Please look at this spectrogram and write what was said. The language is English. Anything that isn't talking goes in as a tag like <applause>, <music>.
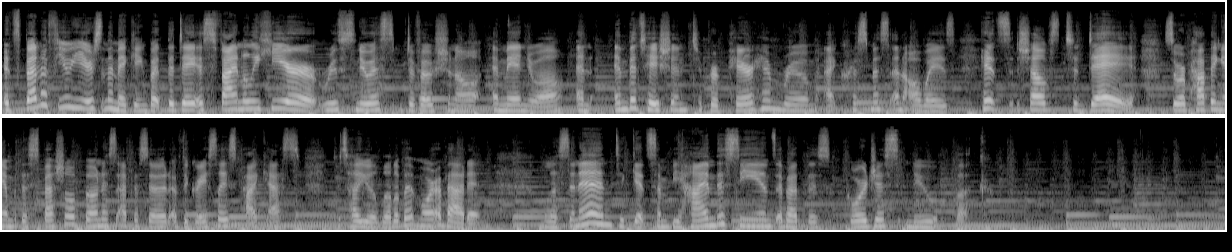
It's been a few years in the making, but the day is finally here. Ruth's newest devotional, Emmanuel, an invitation to prepare him room at Christmas and always, hits shelves today. So we're popping in with a special bonus episode of the GraceLaced podcast to tell you a little bit more about it. Listen in to get some behind the scenes about this gorgeous new book.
